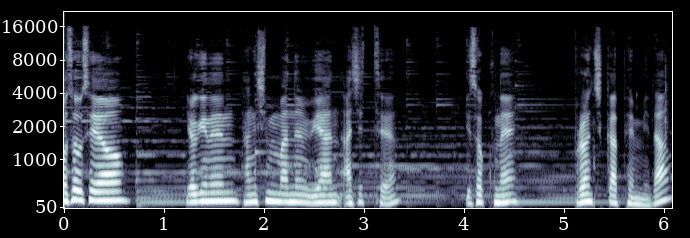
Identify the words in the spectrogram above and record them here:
어서 오세요. 여기는 당신만을 위한 아지트 이석훈의 브런치 카페입니다.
